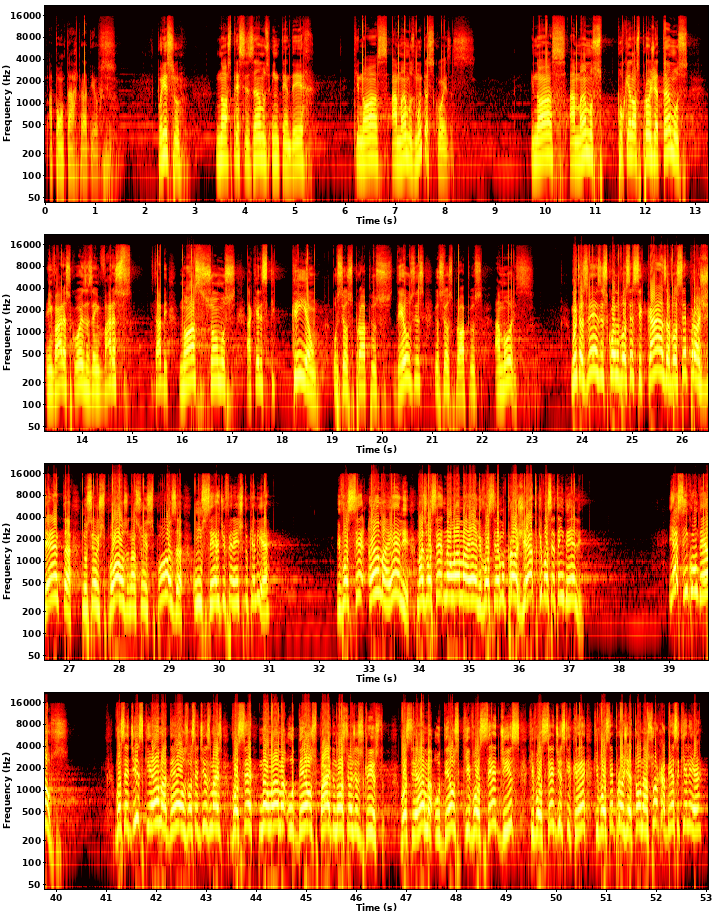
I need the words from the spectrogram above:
apontar para Deus. Por isso, nós precisamos entender que nós amamos muitas coisas. E nós amamos porque nós projetamos em várias coisas, em várias, sabe? Nós somos aqueles que criam os seus próprios deuses e os seus próprios amores. Muitas vezes, quando você se casa, você projeta no seu esposo, na sua esposa, um ser diferente do que ele é. E você ama ele, mas você não ama ele, você ama o projeto que você tem dele. E é assim com Deus. Você diz que ama a Deus, você diz, mas você não ama o Deus Pai do nosso Senhor Jesus Cristo. Você ama o Deus que você diz, que você diz que crê, que você projetou na sua cabeça que Ele é.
